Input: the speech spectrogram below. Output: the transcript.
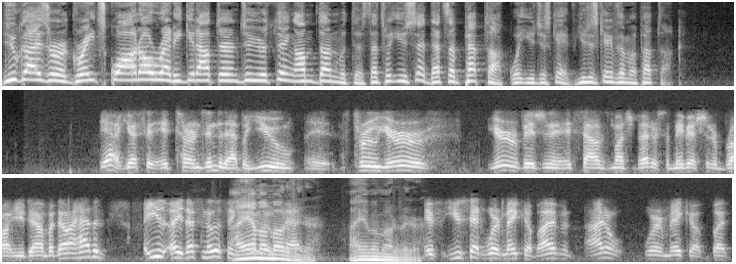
You guys are a great squad already. Get out there and do your thing. I'm done with this. That's what you said. That's a pep talk. What you just gave. You just gave them a pep talk. Yeah, I guess it, it turns into that. But you, uh, through your your vision, it sounds much better. So maybe I should have brought you down. But no, I haven't. You, hey, that's another thing. I am a motivator. I am a motivator. If you said wear makeup, I haven't. I don't wear makeup, but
